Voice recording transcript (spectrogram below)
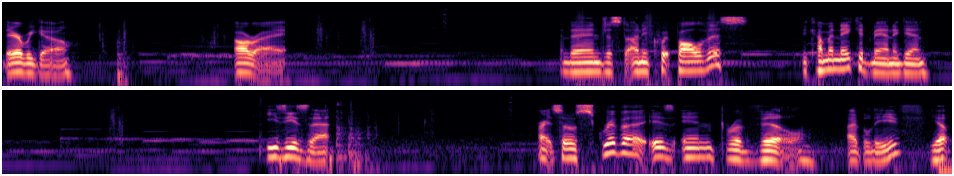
There we go. Alright. And then just unequip all of this. Become a naked man again. Easy as that. Alright, so S'Krivva is in Bravil, I believe. Yep.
